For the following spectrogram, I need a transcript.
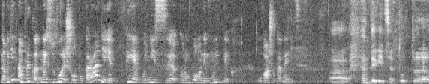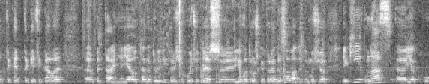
наведіть нам приклад найсуворішого покарання, яке поніс е, корумпований митник у вашу каденцію. Дивіться, тут е, таке, таке цікаве е, питання. Я от Анатолію Вікторовичу хочу теж його трошки переадресувати, тому що які у нас, як у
